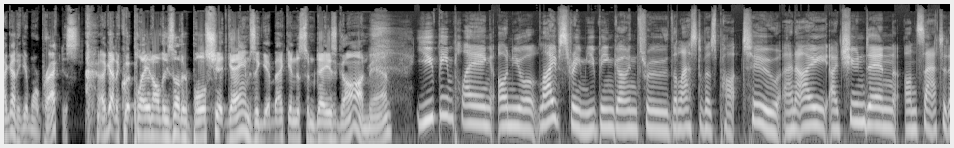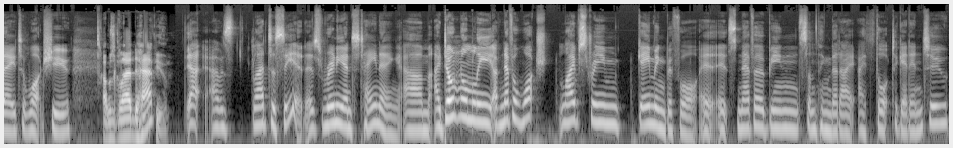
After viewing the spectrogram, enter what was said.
I got to get more practice. I got to quit playing all these other bullshit games and get back into some days gone, man. You've been playing on your live stream. You've been going through The Last of Us Part Two, and I I tuned in on Saturday to watch you. I was glad to have you. Yeah, I was glad to see it. It's really entertaining. Um, I don't normally, I've never watched live stream gaming before. It, it's never been something that I, I thought to get into.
